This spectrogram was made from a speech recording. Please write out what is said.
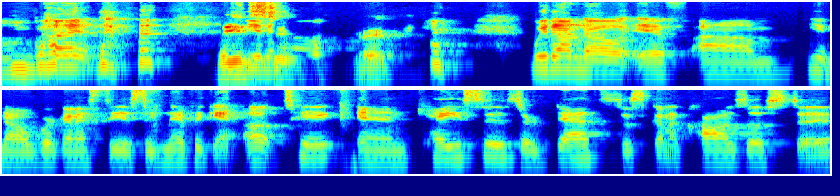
um, but you know, right. we don't know if um, you know we're going to see a significant uptick in cases or deaths that's going to cause us to,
